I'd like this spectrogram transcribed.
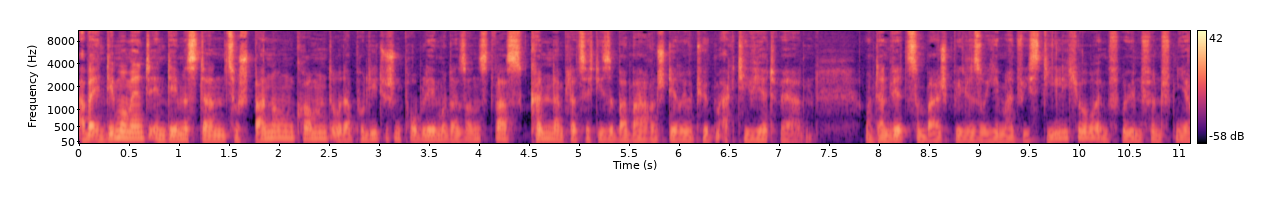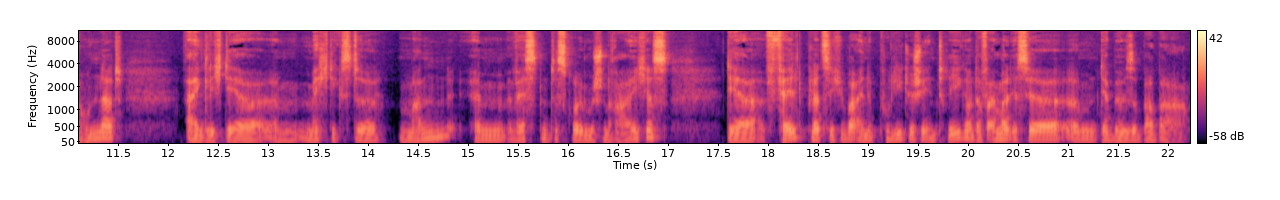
Aber in dem Moment, in dem es dann zu Spannungen kommt oder politischen Problemen oder sonst was, können dann plötzlich diese barbaren Stereotypen aktiviert werden. Und dann wird zum Beispiel so jemand wie Stilicho im frühen 5. Jahrhundert eigentlich der ähm, mächtigste Mann im Westen des Römischen Reiches. Der fällt plötzlich über eine politische Intrige und auf einmal ist er ähm, der böse Barbar.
